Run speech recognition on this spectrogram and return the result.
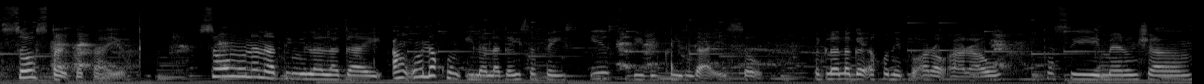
So start na tayo. So, ang una nating ilalagay, ang una kong ilalagay sa face is BB cream, guys. So, naglalagay ako nito araw-araw kasi meron siyang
